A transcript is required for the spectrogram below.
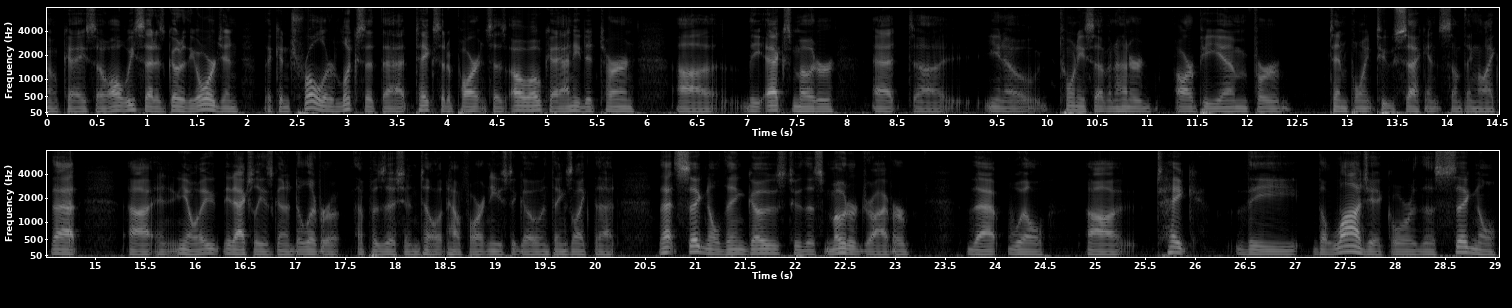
Okay, so all we said is go to the origin. The controller looks at that, takes it apart, and says, "Oh, okay, I need to turn uh, the X motor at uh, you know 2,700 RPM for 10.2 seconds, something like that. Uh, and you know it, it actually is going to deliver a, a, position, tell it how far it needs to go, and things like that. That signal then goes to this motor driver that will uh, take the the logic or the signal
